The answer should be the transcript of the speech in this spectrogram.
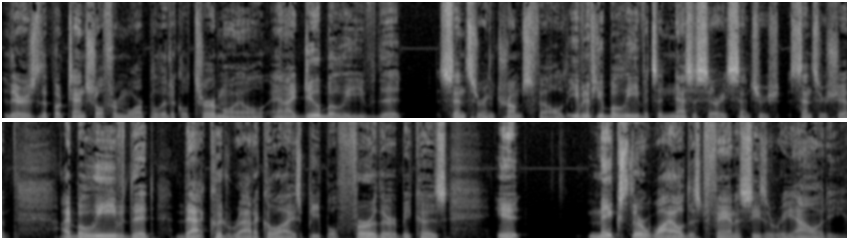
there's the potential for more political turmoil, and I do believe that censoring Trump's Trumpsfeld, even if you believe it's a necessary censorship, I believe that that could radicalize people further because it makes their wildest fantasies a reality.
